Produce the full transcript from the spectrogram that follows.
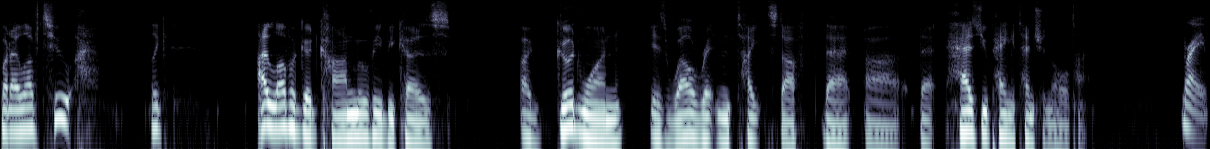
but I love too, like, I love a good con movie because a good one is well written, tight stuff that uh, that has you paying attention the whole time. Right.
